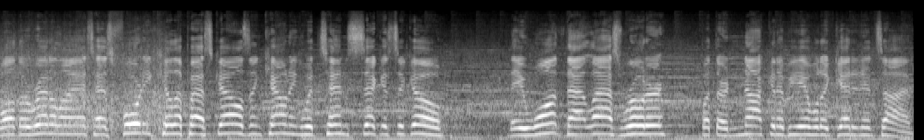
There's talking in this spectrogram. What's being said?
while the Red Alliance has 40 kilopascals and counting with 10 seconds to go. They want that last rotor, but they're not going to be able to get it in time.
